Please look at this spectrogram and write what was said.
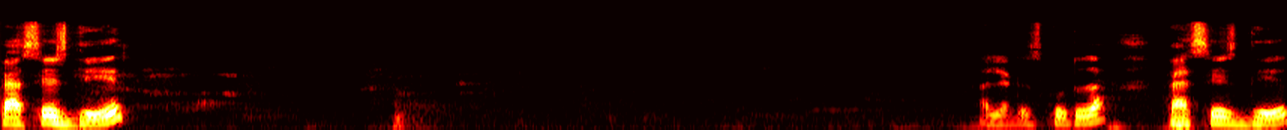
passage there. Uh, let us go to the passage there.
